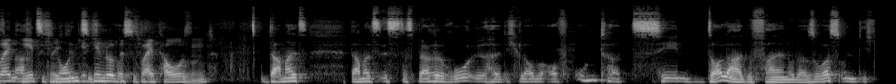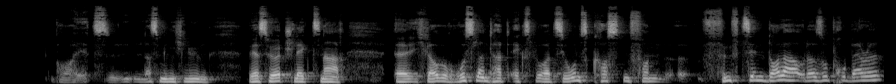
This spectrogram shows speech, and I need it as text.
weit 88, geht's nicht. Das 90 geht hier nur bis gekostet. 2000. Damals, damals ist das Barrel Rohöl halt, ich glaube, auf unter 10 Dollar gefallen oder sowas. Und ich, boah, jetzt lass mich nicht lügen. Wer es hört, schlägt's nach. Äh, Ich glaube, Russland hat Explorationskosten von äh, 15 Dollar oder so pro Barrel.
